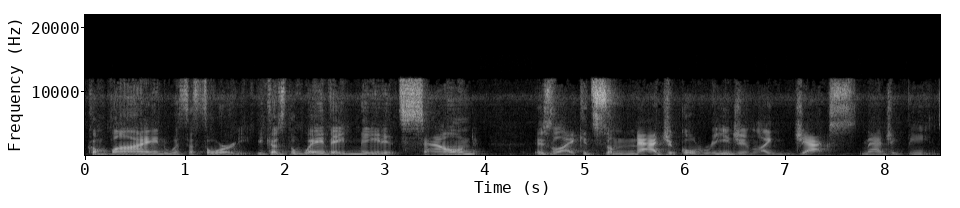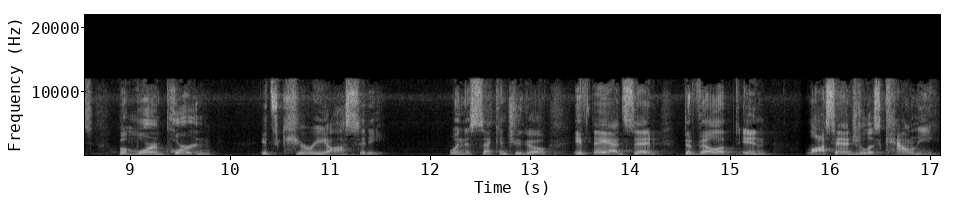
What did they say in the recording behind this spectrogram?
combined with authority because the way they made it sound is like it's some magical region like Jack's magic beans. But more important, it's curiosity. When the second you go, if they had said developed in Los Angeles County,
